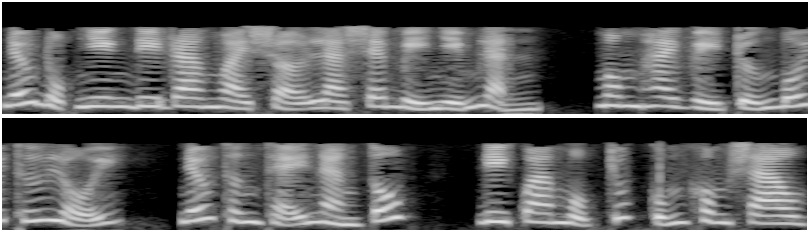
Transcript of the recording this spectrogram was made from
nếu đột nhiên đi ra ngoài sợ là sẽ bị nhiễm lạnh, mong hai vị trưởng bối thứ lỗi, nếu thân thể nàng tốt, đi qua một chút cũng không sao,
